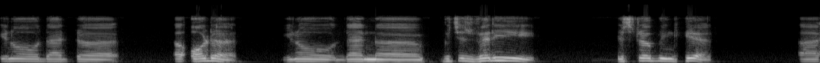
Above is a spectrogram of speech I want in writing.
you know, that uh, uh, order, you know, then uh, which is very disturbing here. Uh,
